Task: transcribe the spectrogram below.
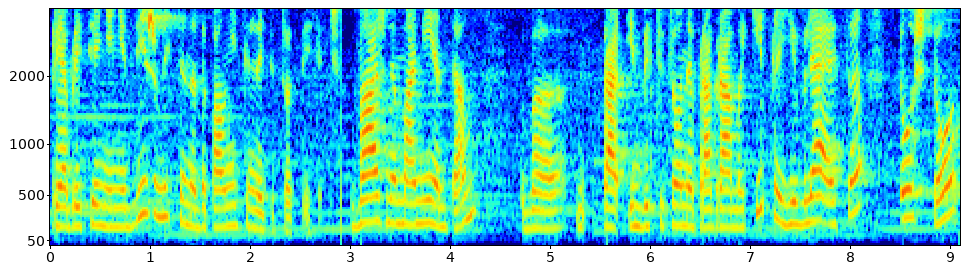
приобретения недвижимости на дополнительные 500 тысяч. Важным моментом в инвестиционной программы Кипра является то, что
